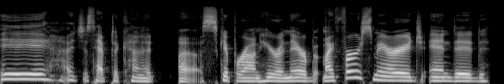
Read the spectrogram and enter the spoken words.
eh, I just have to kind of uh, skip around here and there. But my first marriage ended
